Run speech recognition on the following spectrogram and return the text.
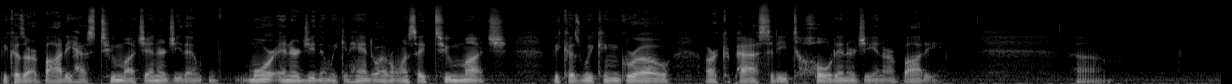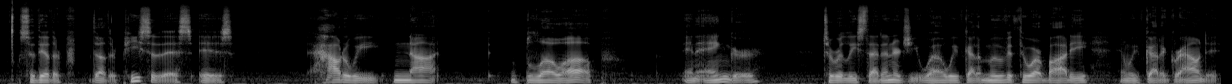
because our body has too much energy that more energy than we can handle. I don't want to say too much because we can grow our capacity to hold energy in our body. Um, so the other the other piece of this is how do we not blow up in anger to release that energy? Well, we've got to move it through our body and we've got to ground it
